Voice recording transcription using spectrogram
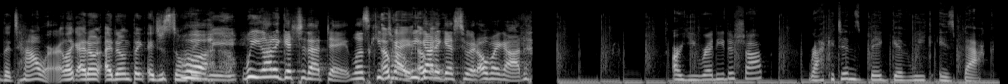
the tower. Like I don't, I don't think, I just don't Ugh, think we. we got to get to that day. Let's keep Okay, talking. We got to get to it. Oh my god. Are you ready to shop? Rakuten's Big Give Week is back.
